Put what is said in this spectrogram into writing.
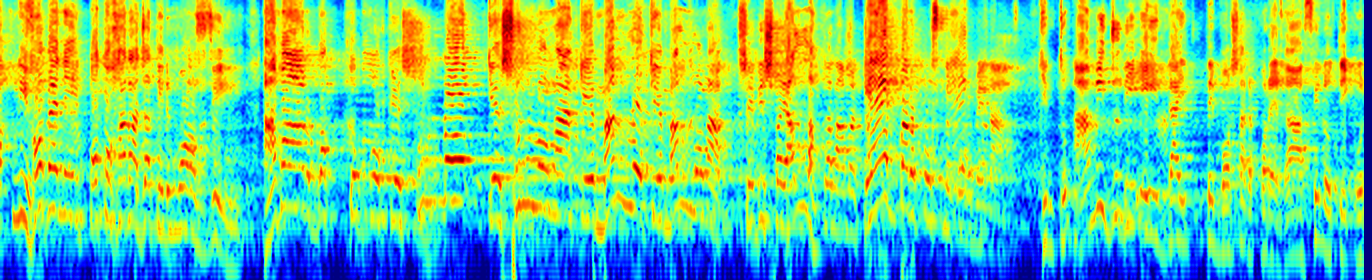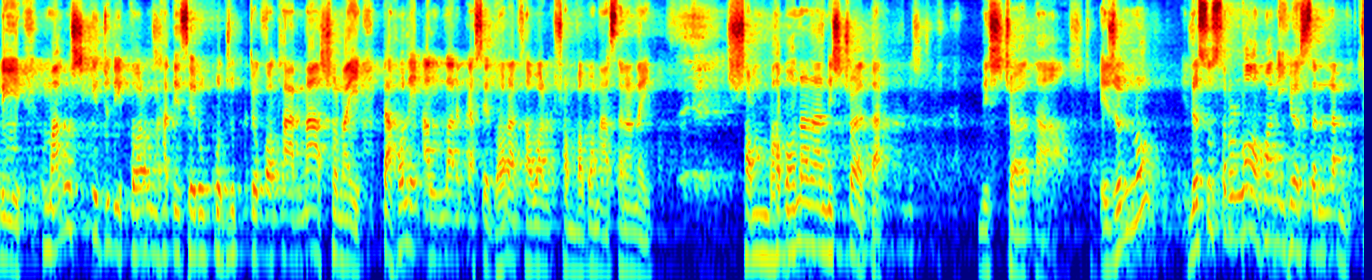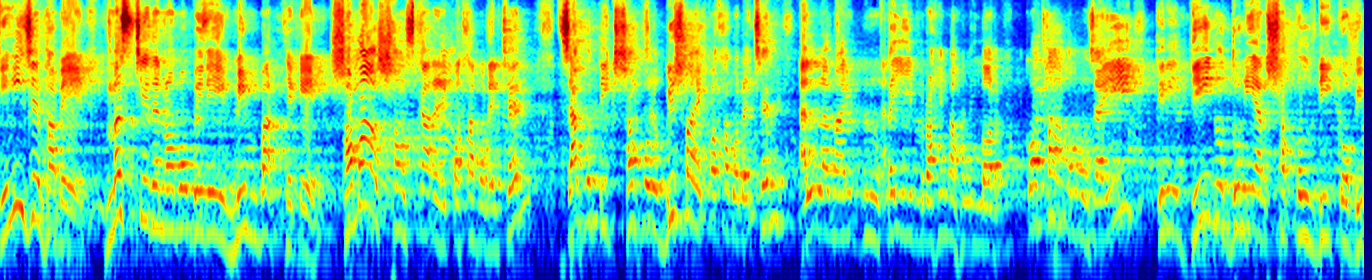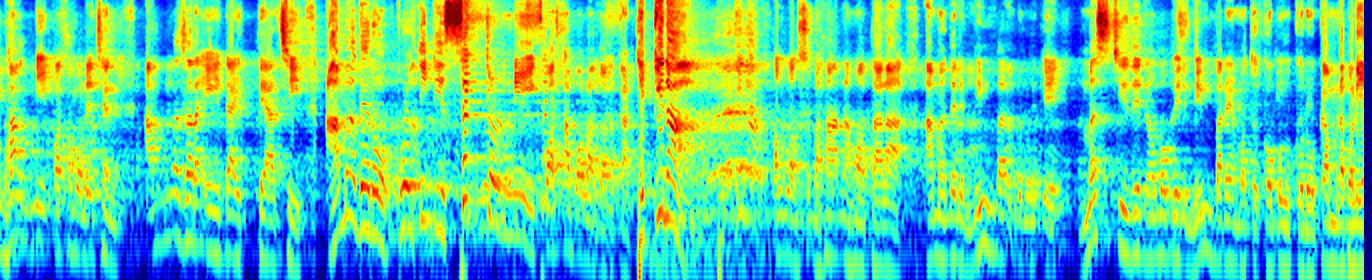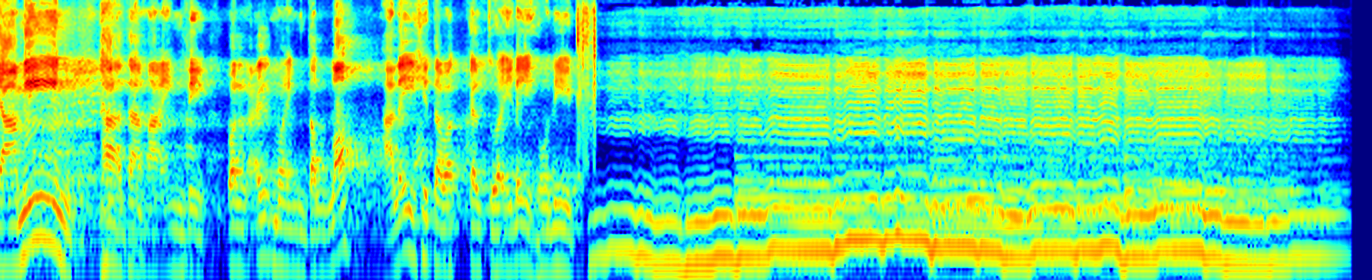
আপনি হবেন এই পথহারা জাতির মুয়াজ্জিন। আমার বক্তব্য কে শুনলো কে শুনলো না, কে মানলো কে মানলো না, সে বিষয়ে আল্লাহ আমাকে একবার প্রশ্ন করবে না। কিন্তু আমি যদি এই দায়িত্বে বসার পরে গাফিলতি করি, মানুষকে যদি করণ হাদিসের উপযুক্ত কথা না শোনাই, তাহলে আল্লাহর কাছে ধরা খাওয়ার সম্ভাবনা আছে না নাই? সম্ভাবনা না নিশ্চয়তা? নিশ্চয়তা। এজন্য তিনি যেভাবে মসজিদে নববীর মিম্বার থেকে সমাজ সংস্কারের কথা বলেছেন, জাগতিক সকল বিষয়ে কথা বলেছেন কথা অনুযায়ী তিনি দিন ও দুনিয়ার সকল দিক ও বিভাগ নিয়ে কথা বলেছেন। আমরা যারা এই দায়িত্বে আছি, আমাদেরও প্রতিটি সেক্টর নিয়ে কথা বলা দরকার, ঠিক কি না আল্লাহ তাআলা আমাদের মিম্বারগুলোকে মসজিদে নববীর মিম্বারের মতো কবুল করুক। আমরা বলি আমিন। هذا ما عندي والعلم عند الله عليه توكلت وإليه نيب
